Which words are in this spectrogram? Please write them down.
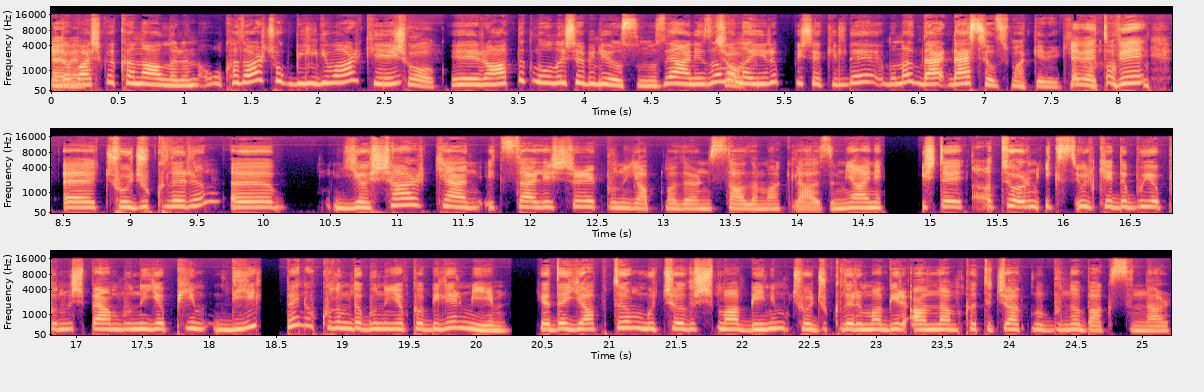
evet. ya da başka kanalların o kadar çok bilgi var ki çok. E, rahatlıkla ulaşabiliyorsunuz. Yani zaman çok. ayırıp bir şekilde buna der, ders çalışmak gerekiyor. Evet ve e, çocukların e, yaşarken içselleştirerek bunu yapmalarını sağlamak lazım. Yani işte atıyorum X ülkede bu yapılmış ben bunu yapayım değil. Ben okulumda bunu yapabilir miyim? Ya da yaptığım bu çalışma benim çocuklarıma bir anlam katacak mı buna baksınlar.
